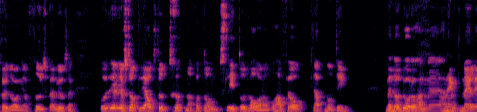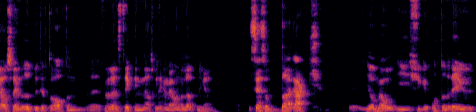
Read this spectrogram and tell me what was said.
tröjdragningar och fulspel mot sig. Och jag förstår att Leao till slut tröttnar för att de sliter och drar honom och han får knappt någonting. Men då, Dodo han, eh, han hängde inte med Leao och svängde ut lite efter 18. Eh, Förmodligen en sträckning när han skulle hänga med honom i löpningen. Sen så Barak eh, gör mål i 28. Det är ju...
